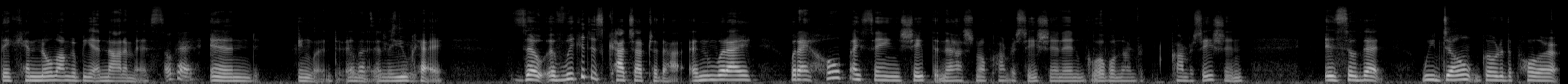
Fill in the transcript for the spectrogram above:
they can no longer be anonymous Okay. in England Oh, and, and the. UK. So if we could just catch up to that, and what I what I hope by saying shape the national conversation and global non- conversation is so that we don't go to the polar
